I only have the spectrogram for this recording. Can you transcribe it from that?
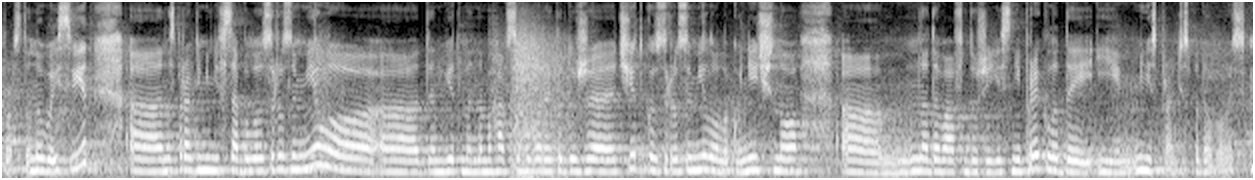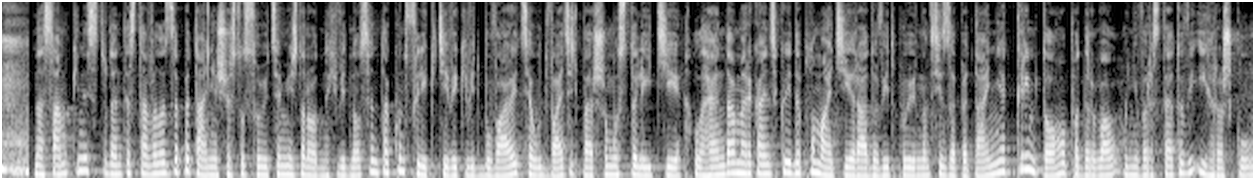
просто новий світ. Е, Насправді мені все було зрозуміло. Е, Ден Вітмен намагався говорити дуже чітко, зрозуміло, лаконічно, е, надавав дуже ясні приклади, і мені справді сподобалось. Насамкінець студенти ставили запитання, що стосуються міжнародних відносин та конфліктів, які відбуваються у 21 столітті. Легенда американської дипломатії радо відповів на всі запитання. Крім того, подарував університетові іграшку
